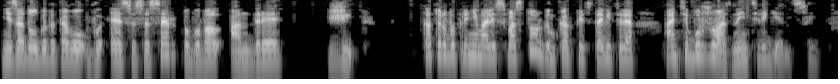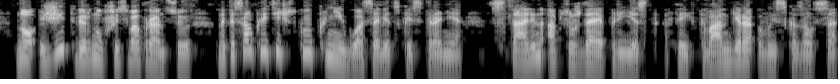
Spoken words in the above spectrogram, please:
Незадолго до того в СССР побывал Андре Жит, которого принимали с восторгом как представителя антибуржуазной интеллигенции. Но Жит, вернувшись во Францию, написал критическую книгу о советской стране. Сталин, обсуждая приезд Фейхтвангера, высказался,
